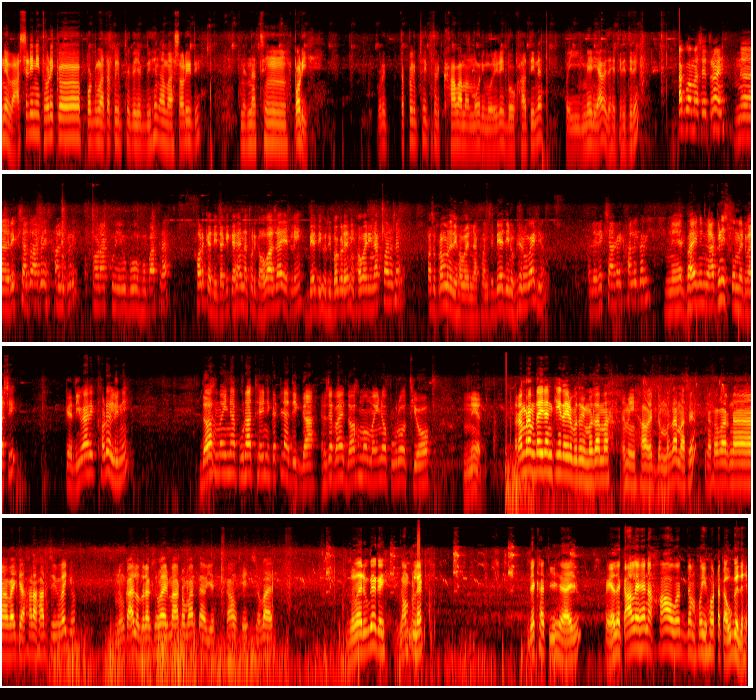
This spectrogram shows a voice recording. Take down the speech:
ને વાસળીની થોડીક પગમાં તકલીફ થઈ ગઈ. એક દી આમાં સડી હતી ને નથી પડી. થોડીક તકલીફ થઈ હતી. થોડી ખાવામાં મોરી મોરી રહી. બહુ ખાતી ને પછી મેળી આવે છે ધીરે ધીરે. ભાગવામાં છે ત્રણ ને રિક્ષા તો આગળ ખાલી કરી. ખડ આખું ઈ ઊભું ઊભું પાથરા ખડકે દીધા. કે હે ને થોડીક હવા જાય એટલે. બે દી સુધી બગડે નહીં. હવારી નાખવાનું છે. પાછું પ્રમાણેથી હવારી નાખવાનું છે. બે દીનું ભેરું કાઢ્યું એટલે રિક્ષા આગળ ખાલી કરી. ને એક ભાઈની મેં આગણી જ કોમેન્ટ વાંચી કે દિવાળી ખડેલીની દહ મહિના પૂરા થઈને કેટલા દીક ગા? હજે ભાઈ દહમો મહિનો પૂરો થયો ને. રામ રામ દૈરાન કી દૈરો બધું? મજામાં? અમે હાવ એકદમ મજામાં છે. ને સવારના વાગ્યા સાડા સાત જેવું વાગ્યું ને હું કાલો જરાક સવારમાં આટો મારતા આવીએ. કાં કે સવાર? સવાર ઉગે ગઈ કમ્પ્લેટ દેખાતી હે આર્યું હજે કાલે હે ને હાવ એકદમ હોય સો ટકા ઉગે દે.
